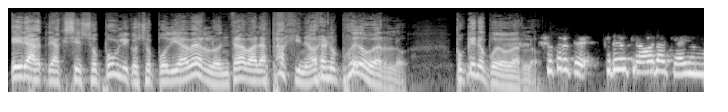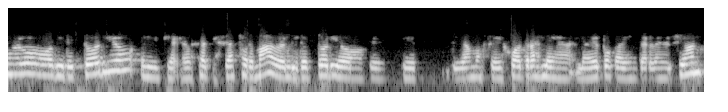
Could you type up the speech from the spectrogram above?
era de acceso público, yo podía verlo, entraba a la página, ahora no puedo verlo. ¿Por qué no puedo verlo? Yo creo que creo que ahora que hay un nuevo directorio, eh, que, o sea, que se ha formado el directorio que, que digamos, se dejó atrás la, época de intervención,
